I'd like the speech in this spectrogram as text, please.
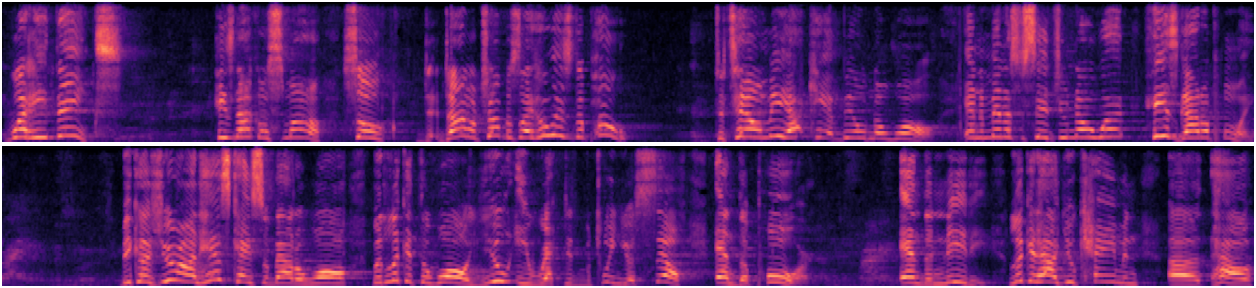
what he thinks. He's not going to smile. So D- Donald Trump is like, Who is the Pope to tell me I can't build no wall? And the minister said, You know what? He's got a point. Because you're on his case about a wall, but look at the wall you erected between yourself and the poor and the needy. Look at how you came and uh, how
